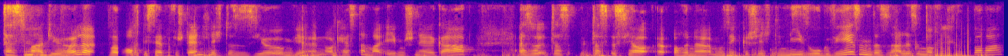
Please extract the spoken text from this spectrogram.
das war die Hölle. Das war überhaupt nicht selbstverständlich, dass es hier irgendwie ein Orchester mal eben schnell gab. Also das, das ist ja auch in der Musikgeschichte nie so gewesen, dass es alles immer verfügbar war.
